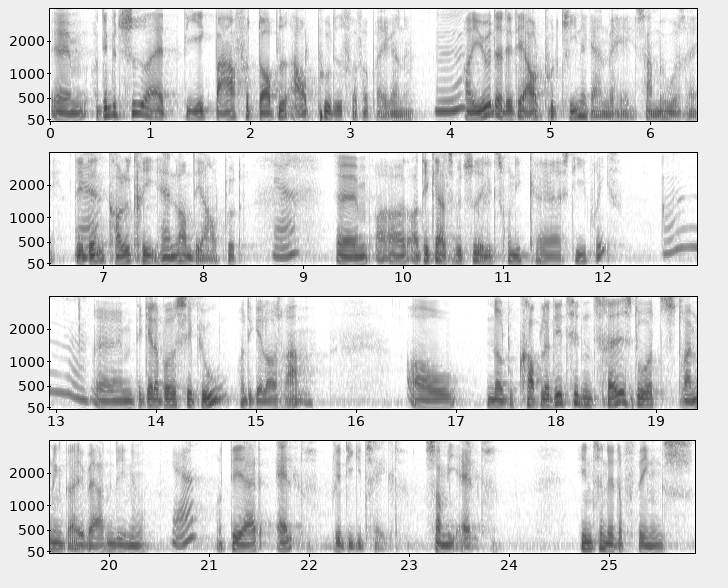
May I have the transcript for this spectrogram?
Øhm, og det betyder, at vi ikke bare får dobbelt outputtet fra fabrikkerne. Mm. Og i øvrigt er det det output, Kina gerne vil have, sammen med USA. Det er Ja. den kolde krig handler om det output. Ja. Øhm, og, og det kan altså betyde, at elektronik kan stige i pris. Mm. Øhm, det gælder både CPU, og det gælder også RAM. Og når du kobler det til den tredje store strømning, der er i verden lige nu, Ja. og det er, at alt bliver digitalt, som i alt. Internet of Things,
